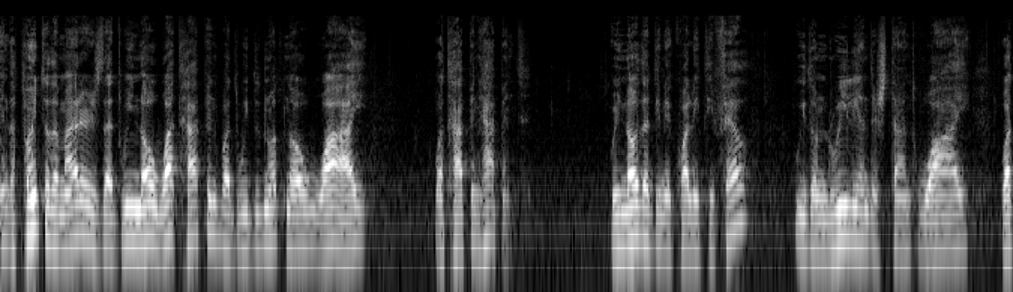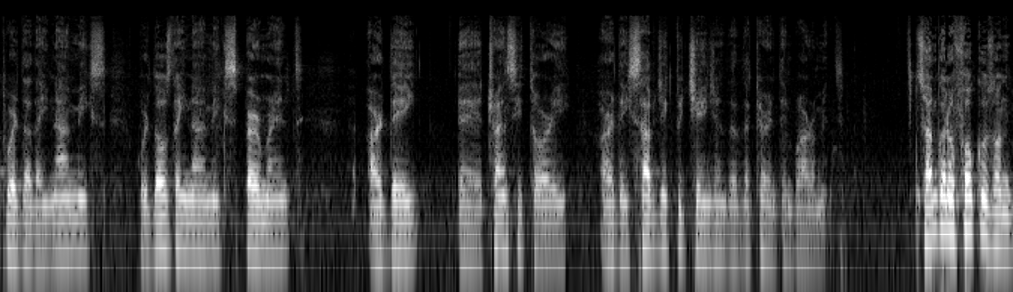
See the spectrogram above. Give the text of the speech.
And the point of the matter is that we know what happened, but we do not know why what happened happened. We know that inequality fell. We don't really understand why, what were the dynamics, were those dynamics permanent, are they uh, transitory, are they subject to change under the current environment. So I'm going to focus on,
